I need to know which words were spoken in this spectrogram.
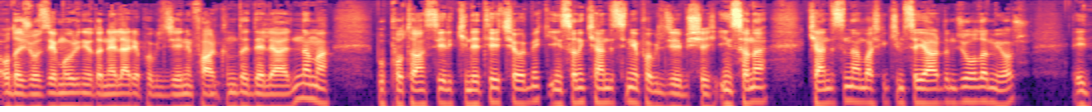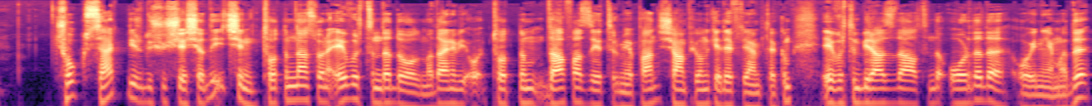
O da Jose Mourinho'da neler yapabileceğinin farkında Deli Ali'nin ama bu potansiyeli kinetiğe çevirmek insanın kendisini yapabileceği bir şey. İnsana kendisinden başka kimse yardımcı olamıyor. E, çok sert bir düşüş yaşadığı için Tottenham'dan sonra Everton'da da olmadı. Hani bir Tottenham daha fazla yatırım yapan, şampiyonluk hedefleyen bir takım. Everton biraz daha altında. Orada da oynayamadı.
